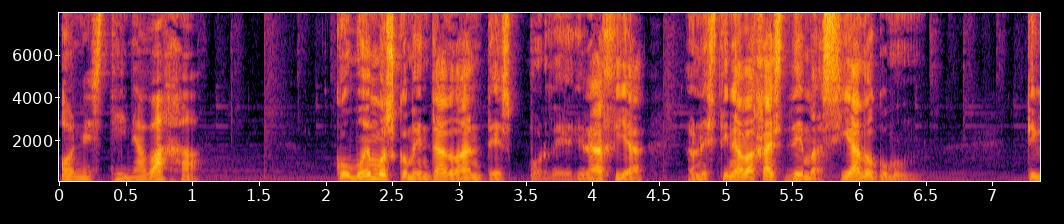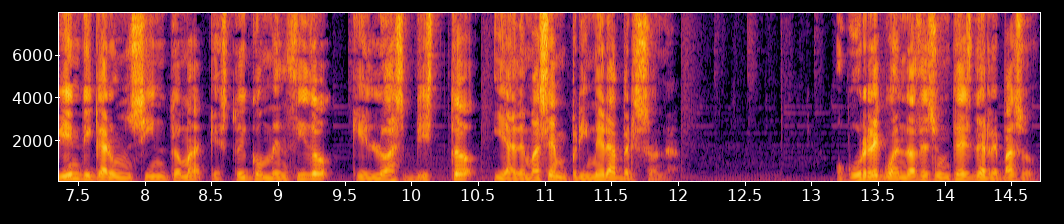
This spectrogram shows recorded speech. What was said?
Honestina baja. Como hemos comentado antes, por desgracia, la honestina baja es demasiado común. Te voy a indicar un síntoma que estoy convencido que lo has visto y además en primera persona. Ocurre cuando haces un test de repaso.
